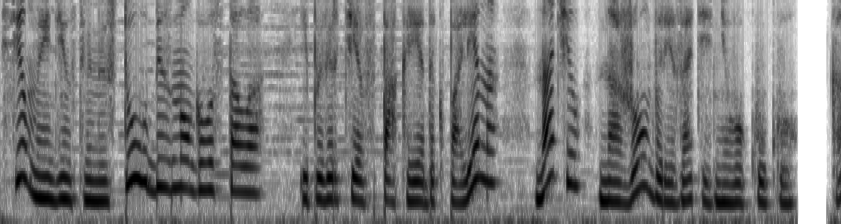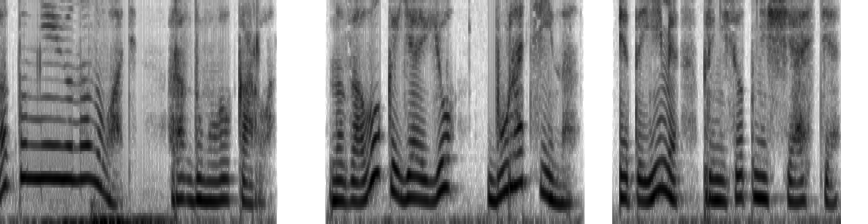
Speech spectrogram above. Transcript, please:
сел на единственный стул у безногого стола и, повертев так и эдак полено, начал ножом вырезать из него куклу. «Как бы мне ее назвать?» – раздумывал Карло. Назову-ка я ее Буратино. Это имя принесет мне счастье.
